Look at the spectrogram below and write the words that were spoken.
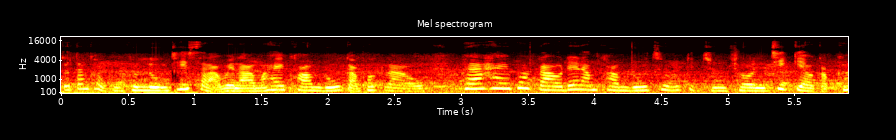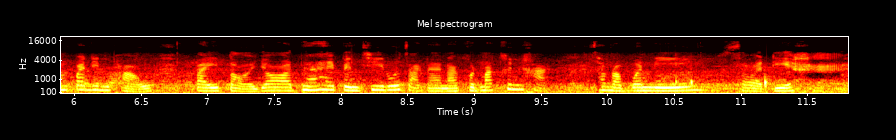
ก็ต้องขอบคุณคุณลุงที่สละเวลามาให้ความรู้กับพวกเรา เพื่อให้พวกเราได้นำความรู้ธุรกิจชุมชน ที่เกี่ยวกับเครื่องปั้นดินเผาไปต่อยอด เพื่อให้เป็นที่รู้จักในอนาคตมากขึ้นค่ะสำหรับวันนี้ สวัสดีค่ะ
